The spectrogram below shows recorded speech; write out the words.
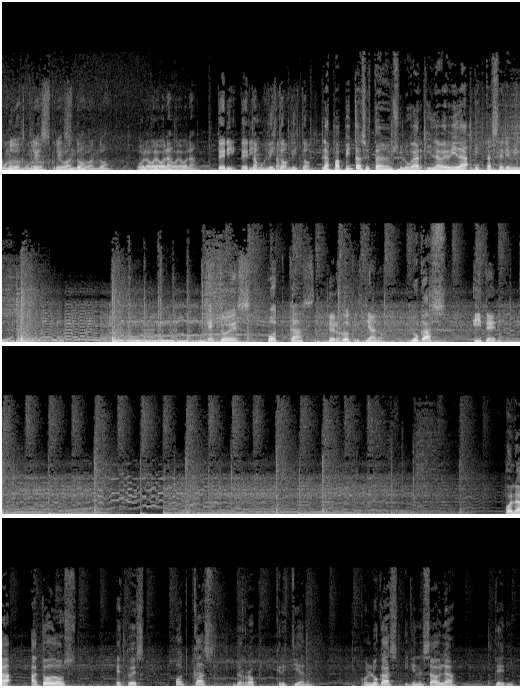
1, 2, 3, probando. Hola, hola, hola, hola, hola. Teri, ¿estamos listos? ¿Listos? Las papitas están en su lugar y la bebida está servida. Esto es podcast de rock cristiano Lucas, y Teri. hola a todos. Esto es podcast de rock cristiano. Con Lucas y quien les habla, Teri.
